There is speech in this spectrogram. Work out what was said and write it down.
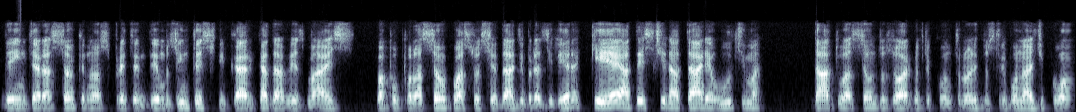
de interação que nós pretendemos intensificar cada vez mais com a população, com a sociedade brasileira, que é a destinatária última da atuação dos órgãos de controle dos tribunais de contas.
